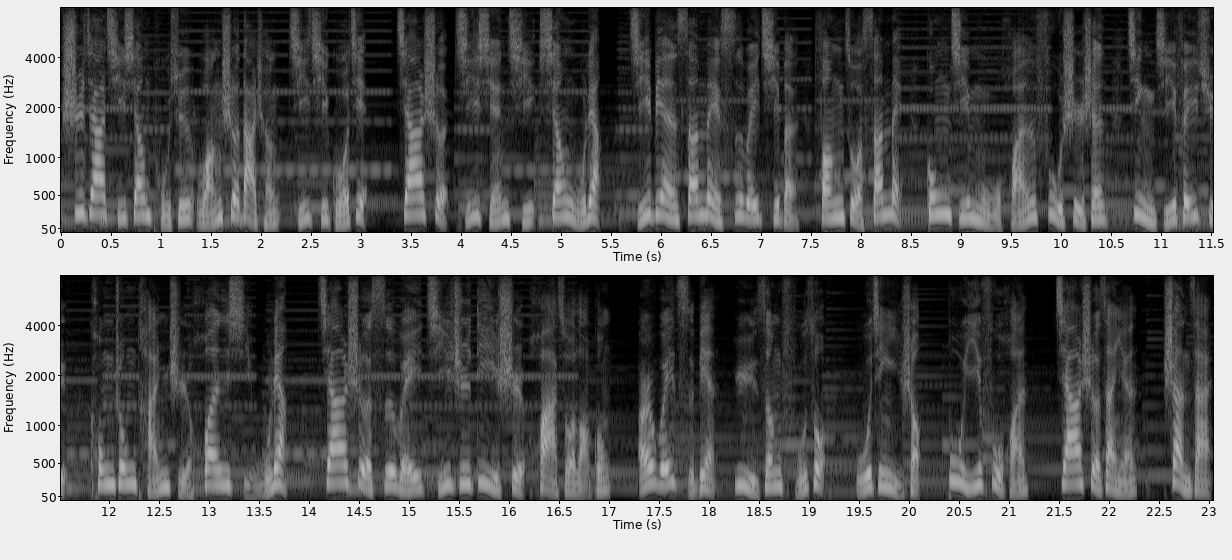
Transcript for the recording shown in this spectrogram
施迦其乡普勋王舍大成及其国界。迦舍即贤其乡无量，即便三昧思维其本，方作三昧。公及母还复世身，尽即飞去，空中弹指欢喜无量。迦舍思维即知地势，化作老公，而为此变，欲增福作，无今已受，不宜复还。迦舍赞言：善哉，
